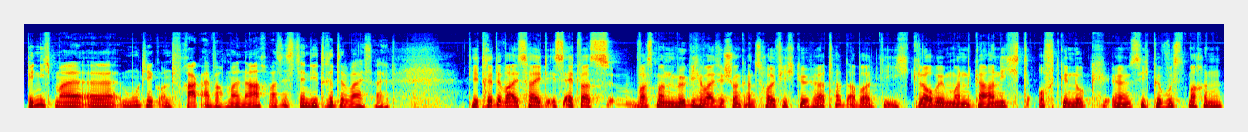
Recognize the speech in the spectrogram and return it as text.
bin ich mal äh, mutig und frage einfach mal nach, was ist denn die dritte Weisheit? Die dritte Weisheit ist etwas, was man möglicherweise schon ganz häufig gehört hat, aber die ich glaube, man gar nicht oft genug äh, sich bewusst machen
